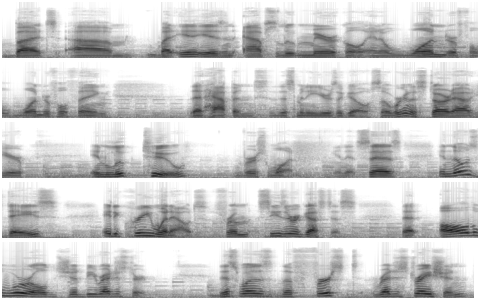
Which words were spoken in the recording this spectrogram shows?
But um, but it is an absolute miracle and a wonderful, wonderful thing that happened this many years ago. So we're going to start out here in Luke 2, verse 1. And it says, In those days, a decree went out from Caesar Augustus that all the world should be registered. This was the first registration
